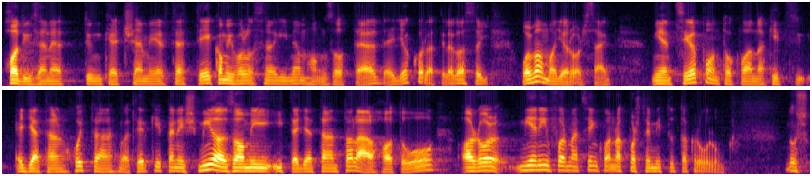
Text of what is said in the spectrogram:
hadüzenetünket sem értették, ami valószínűleg így nem hangzott el, de gyakorlatilag az, hogy hol van Magyarország, milyen célpontok vannak itt, egyáltalán hogy találnak meg a térképen, és mi az, ami itt egyáltalán található, arról milyen információink vannak most, hogy mit tudtak rólunk? Nos,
